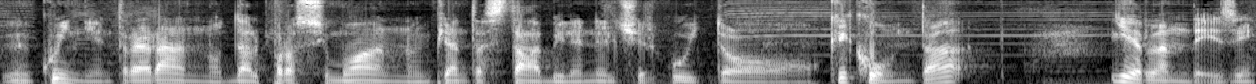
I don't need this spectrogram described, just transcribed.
eh, quindi entreranno dal prossimo anno in pianta stabile nel circuito che conta gli irlandesi.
